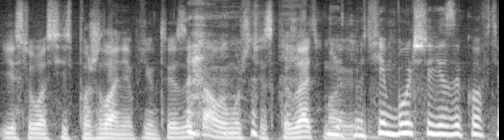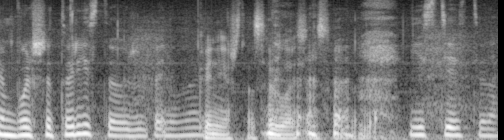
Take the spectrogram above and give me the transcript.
Если у вас есть пожелания по каким-то языкам, вы можете сказать. Мы чем больше языков, тем больше туристов уже, понимаете? Конечно, согласен с вами, да. Естественно.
